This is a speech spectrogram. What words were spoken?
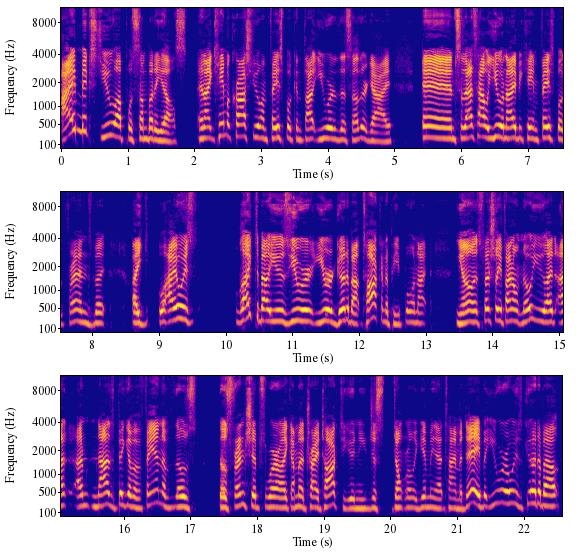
I mixed you up with somebody else, and I came across you on Facebook and thought you were this other guy, and so that's how you and I became Facebook friends. But I, I always liked about you is you were you were good about talking to people, and I, you know, especially if I don't know you, I, I I'm not as big of a fan of those those friendships where like I'm gonna try to talk to you and you just don't really give me that time of day. But you were always good about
